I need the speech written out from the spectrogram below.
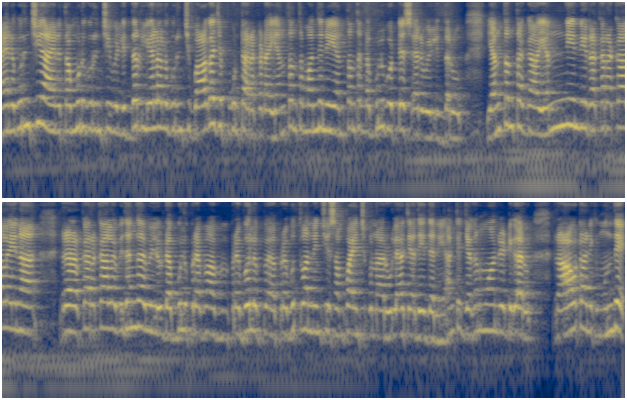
ఆయన గురించి ఆయన తమ్ముడు గురించి వీళ్ళిద్దరు లీలల గురించి బాగా చెప్పుకుంటారు అక్కడ. ఎంతంత మందిని ఎంతంత డబ్బులు కొట్టేశారు వీళ్ళిద్దరూ. ఎంతంతగా ఎన్ని రకరకాలైన రకరకాల విధంగా వీళ్ళు డబ్బులు ప్ర ప్రభుల ప్రభుత్వం నుంచి సంపాదించుకున్నారు లేకపోతే అది ఇదని. అంటే జగన్మోహన్ రెడ్డి గారు రావటానికి ముందే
